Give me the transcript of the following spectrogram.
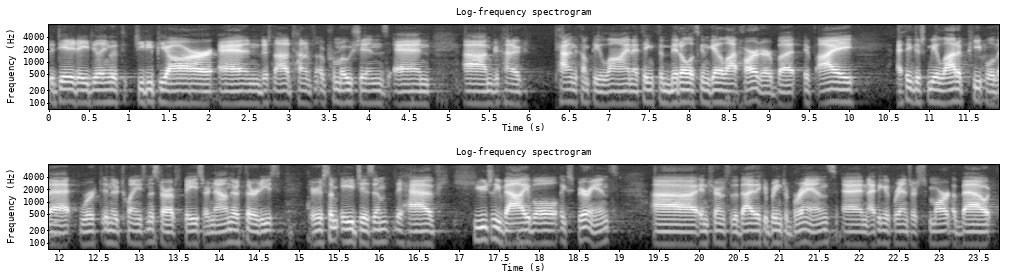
the day-to-day dealing with GDPR, and there's not a ton of, of promotions, and um, you're kind of telling the company line. I think the middle is going to get a lot harder. But if I, I think there's going to be a lot of people that worked in their 20s in the startup space are now in their 30s. There is some ageism. They have hugely valuable experience uh, in terms of the value they could bring to brands. And I think if brands are smart about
